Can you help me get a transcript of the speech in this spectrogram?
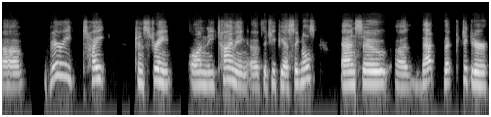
uh, very tight constraint on the timing of the GPS signals. And so uh, that, that particular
